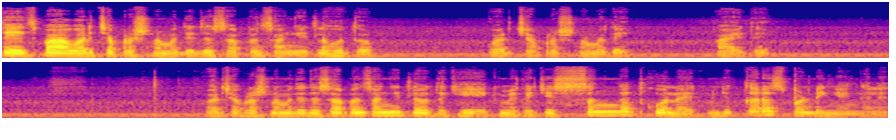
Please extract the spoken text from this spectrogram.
तेच पावरच्या प्रश्नामध्ये जसं आपण सांगितलं होतं. वरच्या प्रश्नामध्ये काय ते? वरच्या प्रश्नामध्ये जसं आपण सांगितलं होतं की हे एकमेकाचे संगत कोण आहेत म्हणजे करस्पॉन्डिंग अँगल आहेत.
